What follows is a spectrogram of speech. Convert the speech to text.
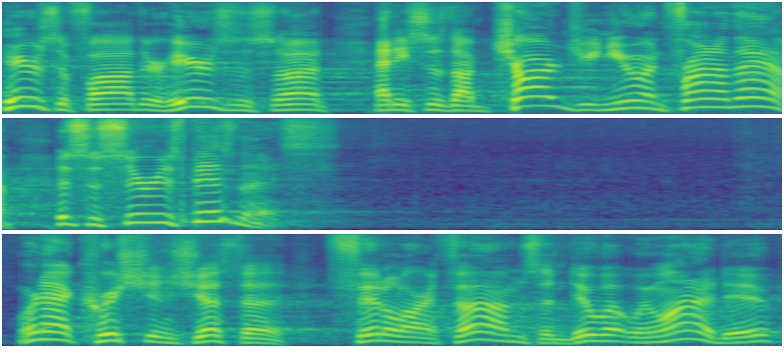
Here's the Father, here's the Son, and he says, I'm charging you in front of them. This is serious business. We're not Christians just to fiddle our thumbs and do what we want to do.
